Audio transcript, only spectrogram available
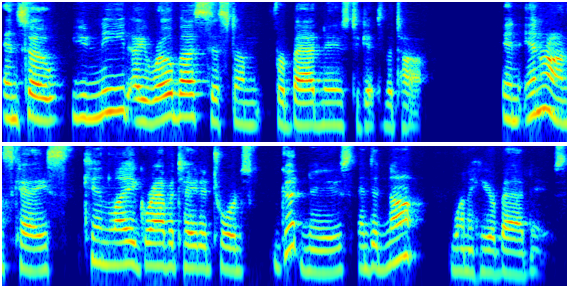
And so you need a robust system for bad news to get to the top. In Enron's case, Ken Lay gravitated towards good news and did not want to hear bad news.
